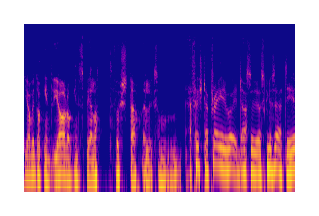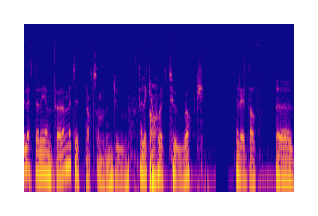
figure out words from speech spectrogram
Jag, vet dock inte, jag har dock inte spelat första. Eller liksom... Första Prey, alltså jag skulle säga att det är lättare att jämföra med typ något som Doom. Eller kanske ett Turrock. Rent av. Eh,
